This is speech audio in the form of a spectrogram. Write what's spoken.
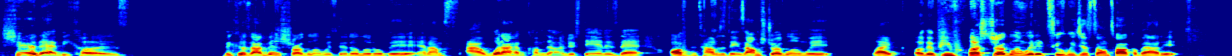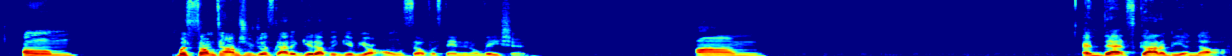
share that because because I've been struggling with it a little bit, and I'm I, what I have come to understand is that oftentimes the things I'm struggling with, like other people are struggling with it too. We just don't talk about it. Um, but sometimes you just got to get up and give your own self a standing ovation. Um, and that's got to be enough.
